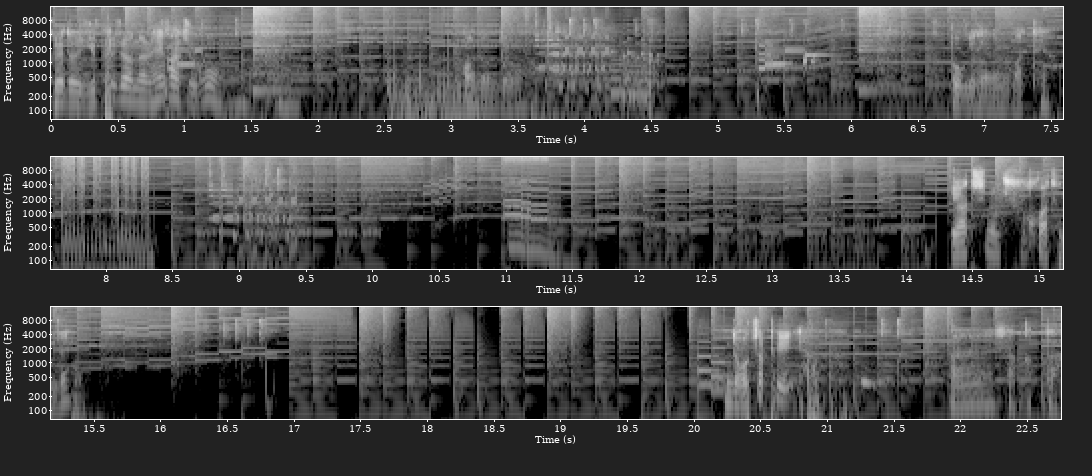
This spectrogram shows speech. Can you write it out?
그래도 유표전을 해가지고 어, 어느 정도 극복이 되는 것 같아요 얘가 치면 죽을 것 같은데? 근데 어차피 아씨 아깝다.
